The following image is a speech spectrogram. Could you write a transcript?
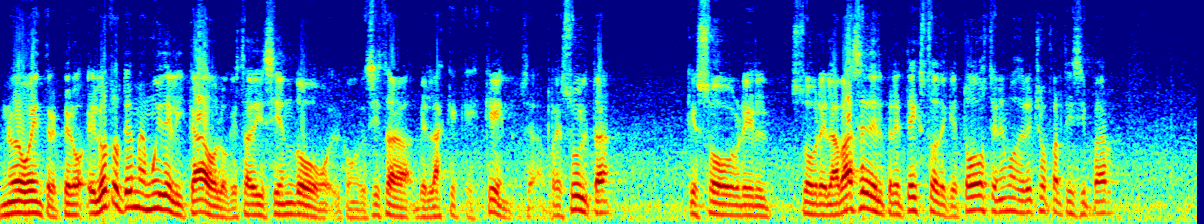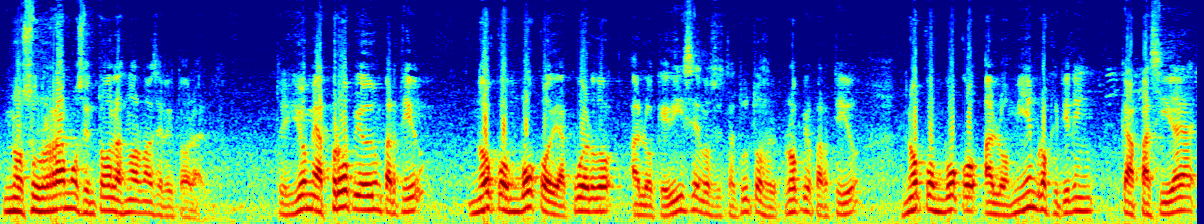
nuevo entre. Pero el otro tema es muy delicado, lo que está diciendo el congresista Velázquez Quesquén. O sea, resulta que sobre, el, sobre la base del pretexto de que todos tenemos derecho a participar, nos zurramos en todas las normas electorales. Entonces yo me apropio de un partido, no convoco de acuerdo a lo que dicen los estatutos del propio partido, no convoco a los miembros que tienen capacidad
